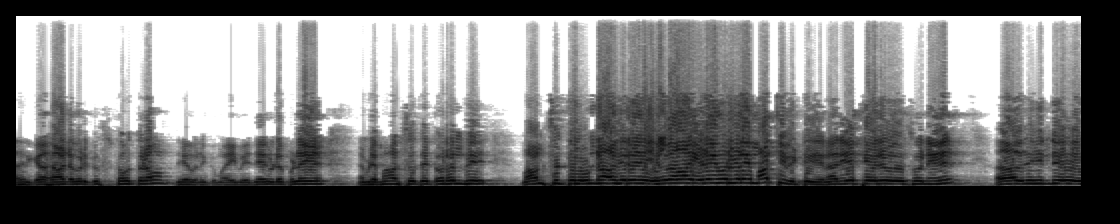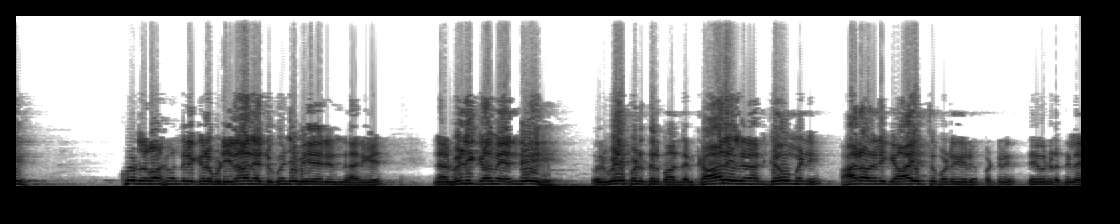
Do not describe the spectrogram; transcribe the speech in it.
அதற்காக ஆண்டவருக்கு ஸ்தோத்திரம். தேவனுக்கு மகிமை. தேவனுடைய பிள்ளைய நம்முடைய மாம்சத்தை தொடர்ந்து மாம்சத்தில் உண்டாகிற எல்லா இடையூறுகளையும் மாற்றிவிட்டு நான் ஏற்று இரவு சொன்னேன் அதாவது இன்று கூடுதலாக வந்திருக்கிறபடினால் நேற்று கொஞ்சம் பேர் இருந்தார்கள். நான் வெள்ளிக்கிழமை என்று ஒரு வெளிப்படுத்தல் பார்த்தேன். காலையில் நான் ஜெவம் பண்ணி ஆராதனைக்கு ஆயத்தப்படுகிற பட்டு தேவனிடத்தில்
